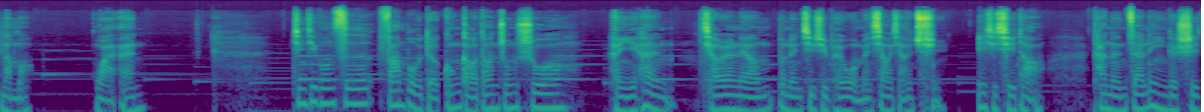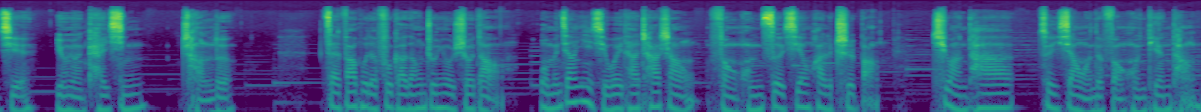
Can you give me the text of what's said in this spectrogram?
那么，晚安。经纪公司发布的公告当中说：“很遗憾，乔任梁不能继续陪我们笑下去，一起祈祷他能在另一个世界永远开心。”长乐，在发布的讣告当中又说道：“我们将一起为他插上粉红色鲜花的翅膀，去往他最向往的粉红天堂。”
